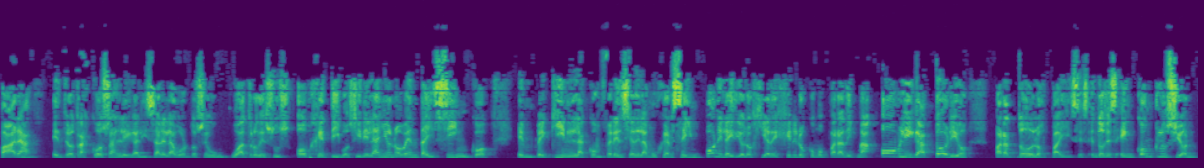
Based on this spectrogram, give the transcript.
para entre otras cosas, legalizar el aborto según cuatro de sus objetivos. Y en el año 95, en Pekín, la Conferencia de la Mujer se impone la ideología de género como paradigma obligatorio para todos los países. Entonces, en conclusión,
